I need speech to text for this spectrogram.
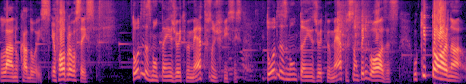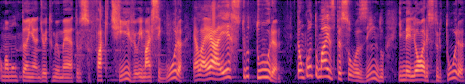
lá no K2. Eu falo para vocês, todas as montanhas de 8 mil metros são difíceis. Todas as montanhas de 8 mil metros são perigosas. O que torna uma montanha de 8 mil metros factível e mais segura, ela é a estrutura. Então, quanto mais pessoas indo e melhor estrutura,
